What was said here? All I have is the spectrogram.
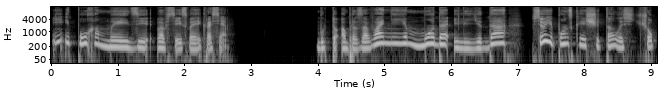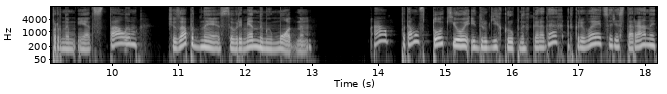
и эпоха Мэйдзи во всей своей красе. Будь то образование, мода или еда, все японское считалось чопорным и отсталым, все западное – современным и модным. А потому в Токио и других крупных городах открываются рестораны,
